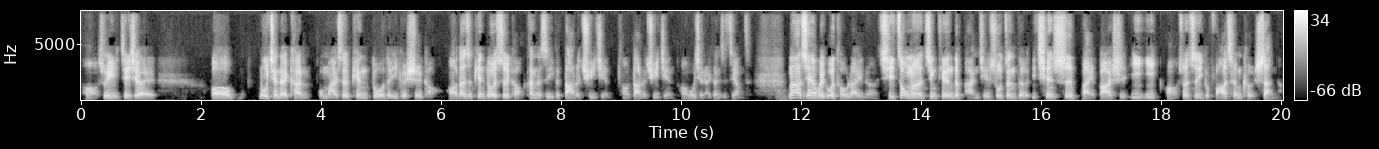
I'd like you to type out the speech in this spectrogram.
啊，所以接下来呃，目前来看，我们还是偏多的一个思考。啊，但是偏多的思考看的是一个大的区间，啊，大的区间，啊，目前来看是这样子。那现在回过头来呢，其中呢，今天的盘其实说真的，一千四百八十一亿啊，算是一个乏成可善啊。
